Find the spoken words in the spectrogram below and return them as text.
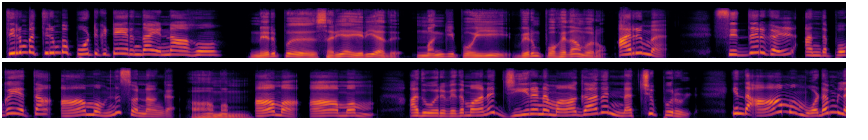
திரும்ப திரும்ப போட்டுக்கிட்டே இருந்தா என்ன ஆகும்? நெருப்பு சரியா எரியாது. மங்கி போய் வெறும் புகை தான் வரும். அருமை. சித்தர்கள் அந்த புகையத்தான் ஆமம்னு சொன்னாங்க. ஆமம். ஆமா ஆமம். அது ஒரு விதமான ஜீரணமாகாத நச்சுப் பொருள். இந்த ஆமம் உடம்புல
